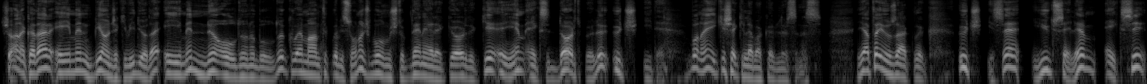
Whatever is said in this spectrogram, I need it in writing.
Şu ana kadar eğimin, bir önceki videoda eğimin ne olduğunu bulduk ve mantıklı bir sonuç bulmuştuk. Deneyerek gördük ki eğim eksi 4 bölü 3 idi. Buna iki şekilde bakabilirsiniz. Yatay uzaklık 3 ise yükselim eksi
